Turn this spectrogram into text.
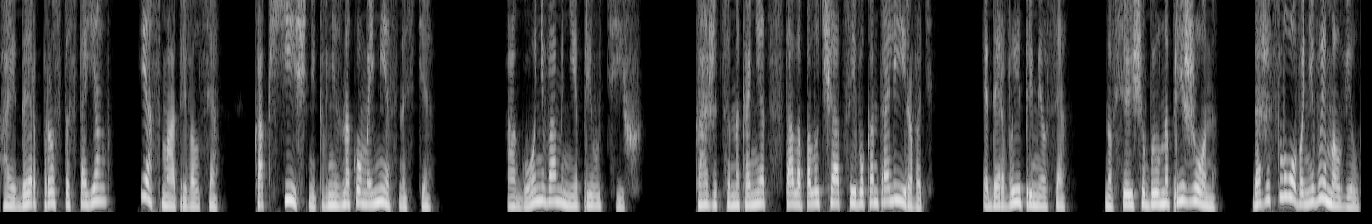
Айдер просто стоял и осматривался, как хищник в незнакомой местности. Огонь во мне приутих. Кажется, наконец стало получаться его контролировать. Эдер выпрямился, но все еще был напряжен. Даже слова не вымолвил.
